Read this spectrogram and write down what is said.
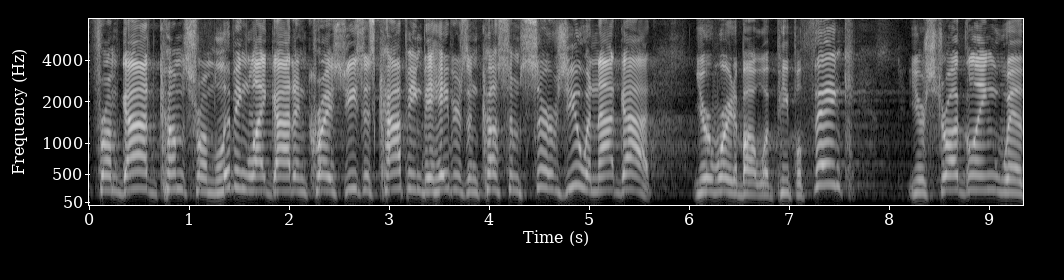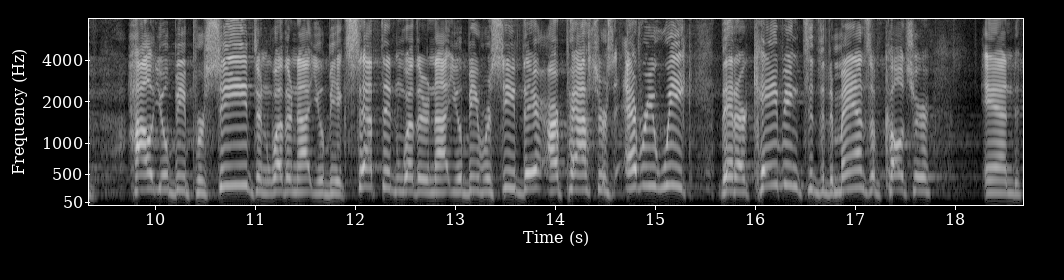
from God comes from living like God in Christ Jesus. Copying behaviors and customs serves you and not God. You're worried about what people think, you're struggling with how you'll be perceived and whether or not you'll be accepted and whether or not you'll be received. There are pastors every week that are caving to the demands of culture and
